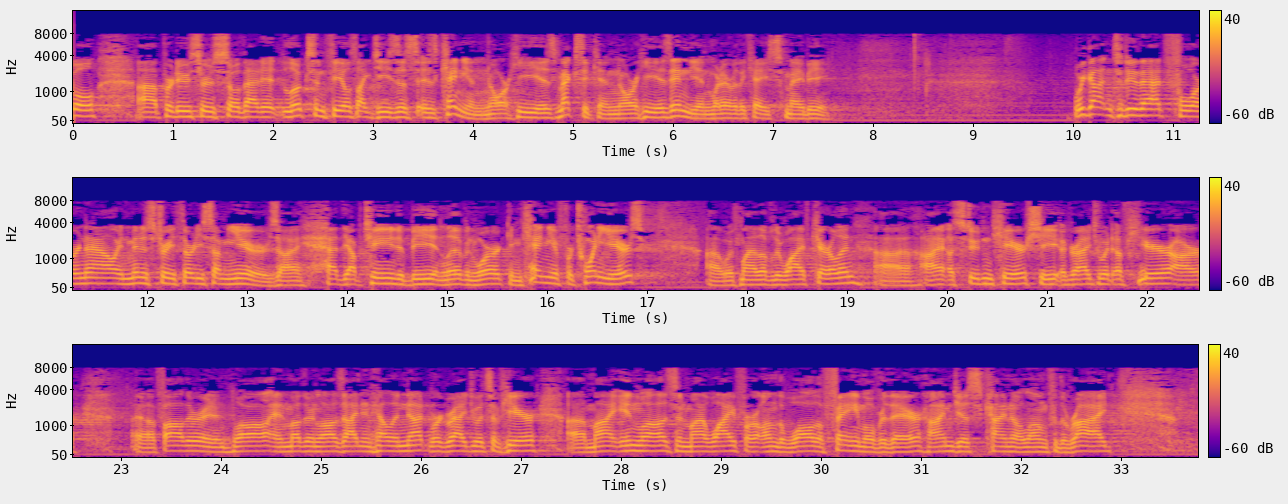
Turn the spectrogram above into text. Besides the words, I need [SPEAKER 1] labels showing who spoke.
[SPEAKER 1] uh, producers so that it looks and feels like Jesus is Kenyan or he is Mexican or he is Indian, whatever the case may be. We've gotten to do that for now in ministry 30 some years. I had the opportunity to be and live and work in Kenya for 20 years. Uh, with my lovely wife Carolyn, uh, I a student here, she a graduate of here. Our uh, father-in-law and mother-in-law, Zaid and Helen Nutt, were graduates of here. Uh, my in-laws and my wife are on the wall of fame over there. I'm just kind of along for the ride.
